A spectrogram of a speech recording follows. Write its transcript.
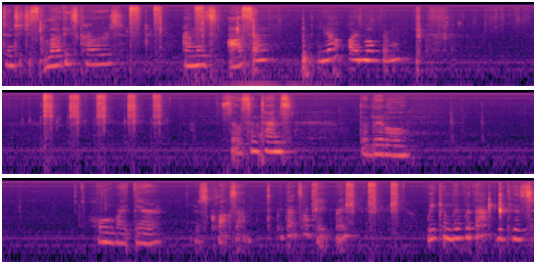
Don't you just love these colors? Aren't these awesome? Yeah, I love them. So sometimes the little hole right there just clogs up. But that's okay, right? We can live with that because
